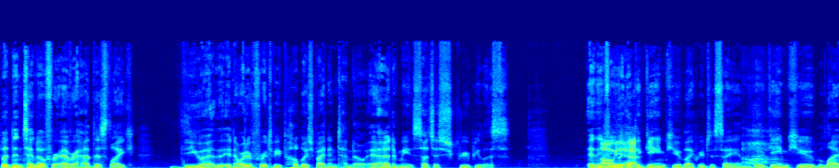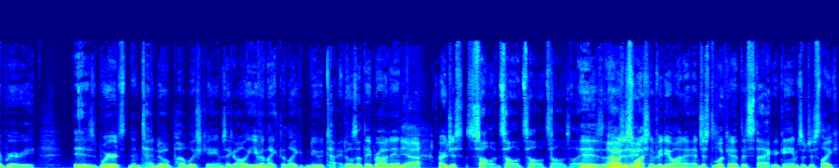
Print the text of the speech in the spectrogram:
But Nintendo forever had this like, you had in order for it to be published by Nintendo, it had to meet such a scrupulous. And if Oh, you look yeah. at the GameCube, like we were just saying, the GameCube library is where it's Nintendo published games, like all even like the like new titles that they brought in Yeah. are just solid, solid, solid, solid, solid. It is. I Oh, was just dude. watching a video on it and just looking at this stack of games of just like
